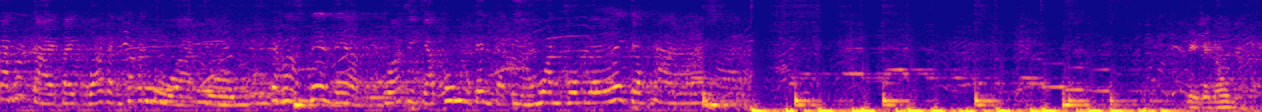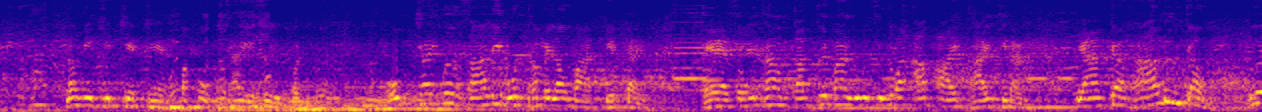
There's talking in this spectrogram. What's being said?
ลาเขาตายไปผัวกันเขากันบวชจูมไปหาเล่นแล้วผัวสิจับพุ่มมาเต้นกระติ่งมวนครบเลยเจ้าค่ะนี่เป็นนม เรานี่คิดเครียดแค้นมาองค์ชัยสื่อคนเมืององค์ชัยเมืองสาลีบุญทำให้เราบาดเจ็บใจแห่สงครามกลับขึ้นมารู้สึกว่าอับอายขายขี้หนังอยากจะหาลือเจ้า เพื่อ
